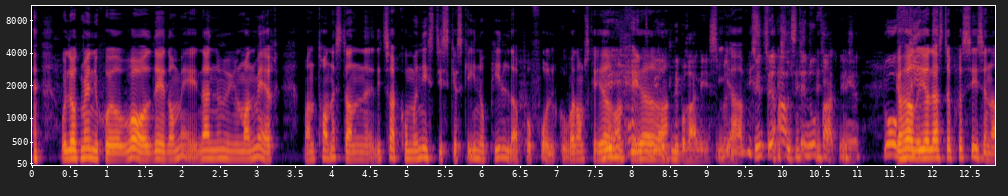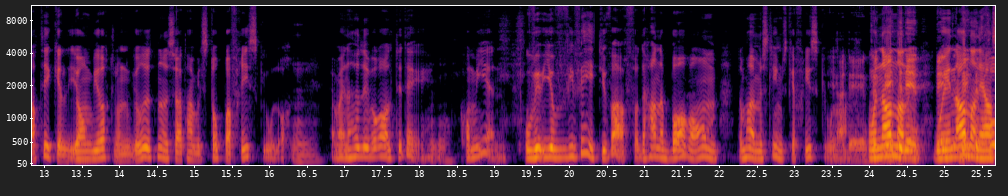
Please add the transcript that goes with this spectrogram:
och låt människor vara det de är. Nej, nu vill man mer, man tar nästan lite så här kommunistiska, ska in och pilla på folk och vad de ska det göra är och inte helt göra. emot liberalismen. Ja, visst, det är inte visst, alls visst, den visst, uppfattningen. Du har Jag, hörde, jag läste precis en artikel, Jan Björklund går ut nu så att han vill stoppa friskolor. Mm. Jag menar hur liberalt är det? Kom igen. Och vi, vi vet ju varför. Det handlar bara om de här muslimska friskolorna. Ja, inte- och en annan, det- det och en i hans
